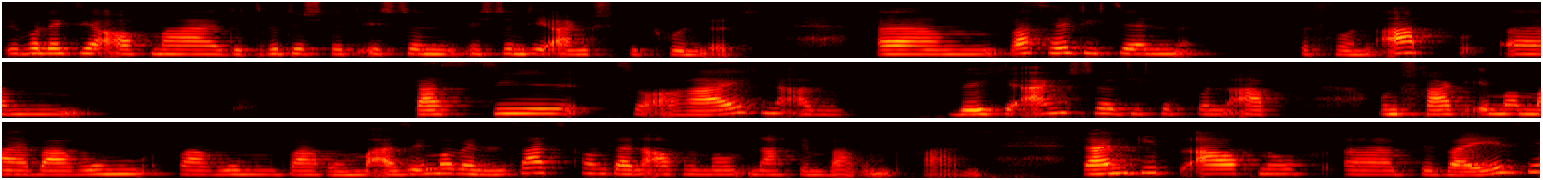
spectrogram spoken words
überleg dir auch mal, der dritte Schritt, ist denn, ist denn die Angst begründet? Ähm, was hält dich denn davon ab, ähm, das Ziel zu erreichen? Also welche Angst hält dich davon ab? Und frag immer mal, warum, warum, warum. Also immer, wenn ein Satz kommt, dann auch immer nach dem Warum fragen. Dann gibt es auch noch äh, Beweise,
